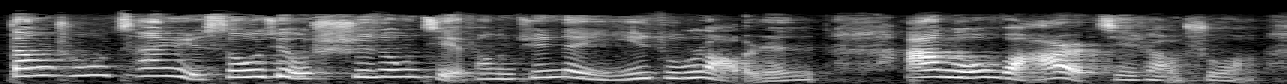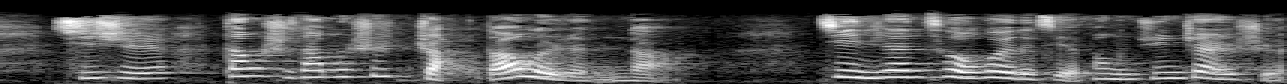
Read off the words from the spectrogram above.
当初参与搜救失踪解放军的彝族老人阿罗瓦尔介绍说，其实当时他们是找到了人的。进山测绘的解放军战士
